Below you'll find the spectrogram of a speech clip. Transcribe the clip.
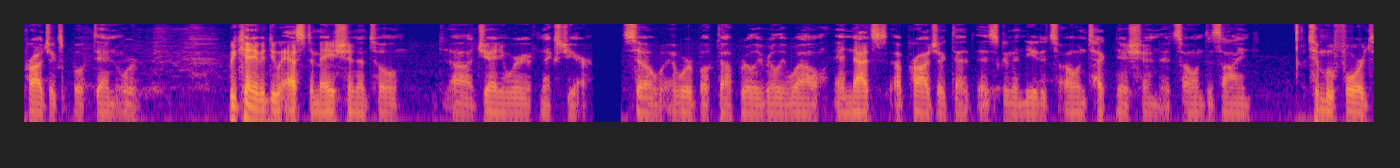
projects booked in or we can't even do estimation until uh, january of next year so we're booked up really really well and that's a project that is going to need its own technician its own design to move forward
